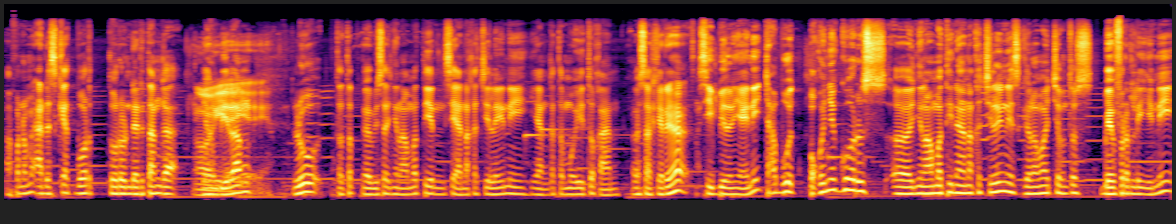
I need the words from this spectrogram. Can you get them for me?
apa namanya ada skateboard turun dari tangga Oh, yang iya, bilang iya, iya. lu tetap nggak bisa nyelamatin si anak kecil ini yang ketemu itu kan terus akhirnya si Billnya ini cabut pokoknya gue harus eh, nyelamatin anak kecil ini segala macam terus Beverly ini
